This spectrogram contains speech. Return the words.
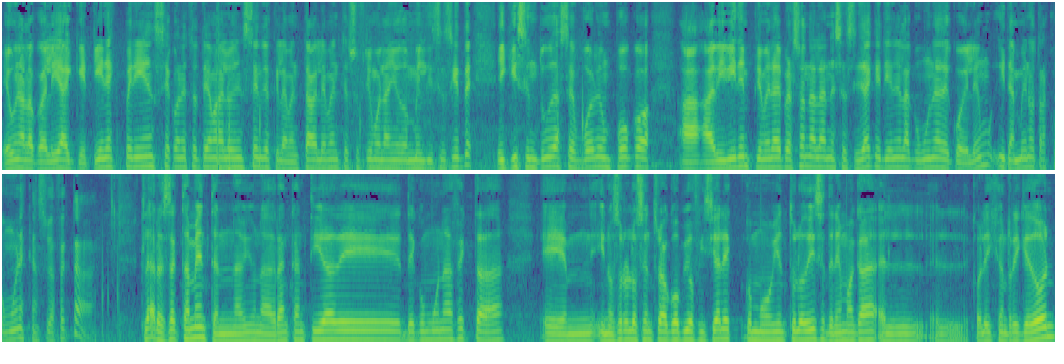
es una localidad que tiene experiencia con este tema de los incendios que lamentablemente sufrimos el año 2017 y que sin duda se vuelve un poco a, vivir en primera persona la necesidad que tiene la comuna de Coelemu y también otras comunas que han sido afectadas. Claro, exactamente, han habido una gran cantidad de, de comunas afectadas eh, y nosotros los centros de acopio oficiales, como bien tú lo dices, tenemos acá el, Colegio Enrique Don,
